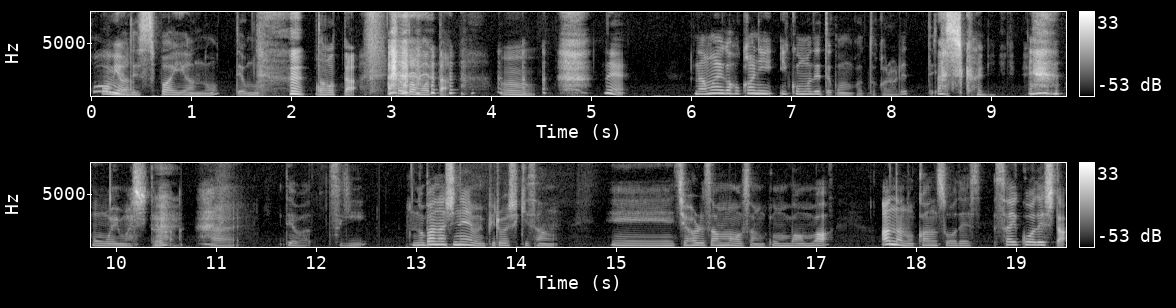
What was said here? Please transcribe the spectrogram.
本本名名でスパイやんのって思っ 思った。ちょっと思った。うん。ね。名前が他に一個も出てこなかったからあれって。確かに。思いました。はい。では次。野放しネームピロシキさん。えー、千春さん真央さんこんばんはアンナの感想です。最高でした。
